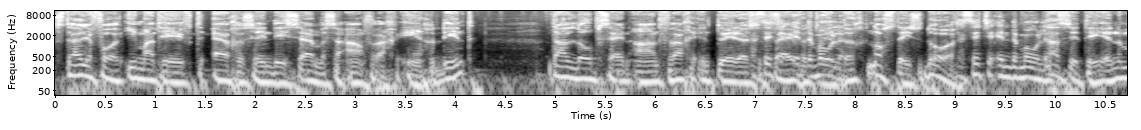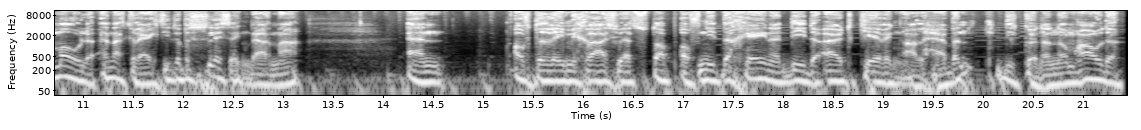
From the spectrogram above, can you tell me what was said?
stel je voor iemand heeft ergens in december zijn aanvraag ingediend. Dan loopt zijn aanvraag in zit je in de 2025 molen. nog steeds door. Dan zit je in de molen. Dan zit hij in de molen en dan krijgt hij de beslissing daarna. En of de remigratiewet stopt of niet, degene die de uitkering al hebben, die kunnen hem houden.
